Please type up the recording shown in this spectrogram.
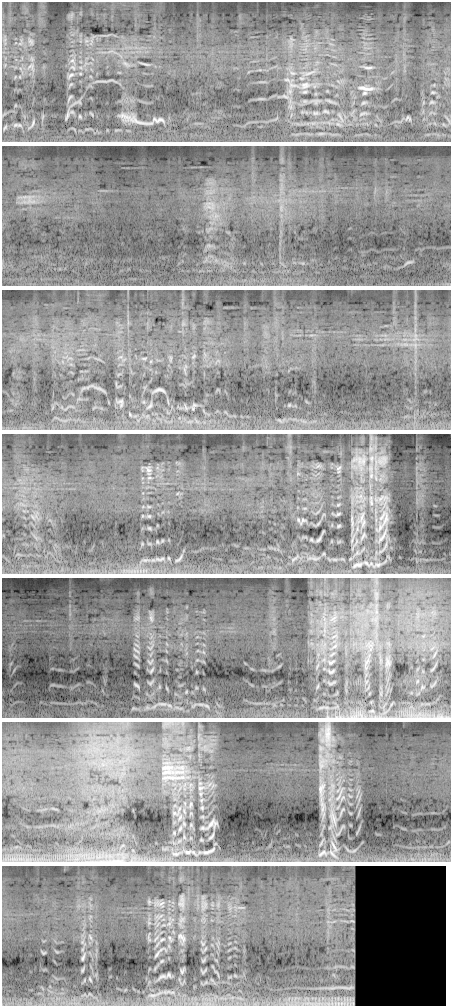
চিপস খাবে চিপস এই শাকিল ভাই চিপস নিয়ে আসো। আসবে আসবে আম্মু আসবে আম্মু আসবে আম্মু আসবে। ছবি দিয়ে তো দেখবে বলি না তোমার নাম বলো তো কি? সুন্দর করে বলো তোমার নাম কি? আম্মুর নাম কি তোমার? না তোমার আম্মুর নাম তৌহিদা তোমার নাম কি? আমার নাম আয়েশা। আয়েশা না? তোমার বাবার নাম? তোমার বাবার নাম কি আম্মু? ইউসুফ শাহজাহান এটা নানার বাড়িতে আসছে শাহজাহান নানার নাম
